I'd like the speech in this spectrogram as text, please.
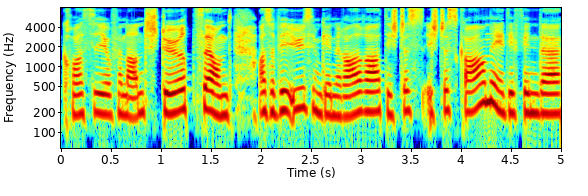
quasi aufeinander stürzen. Und also bei uns im Generalrat ist das, ist das gar nicht. Ich finde,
